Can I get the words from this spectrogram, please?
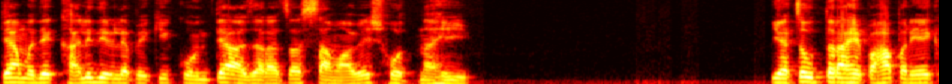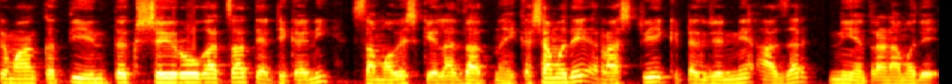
त्यामध्ये खाली दिलेल्यापैकी कोणत्या आजाराचा समावेश होत नाही? याचं उत्तर आहे पहा पर्याय क्रमांक तीन तर क्षयरोगाचा त्या ठिकाणी समावेश केला जात नाही. कशामध्ये? राष्ट्रीय कीटकजन्य आजार नियंत्रणामध्ये.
